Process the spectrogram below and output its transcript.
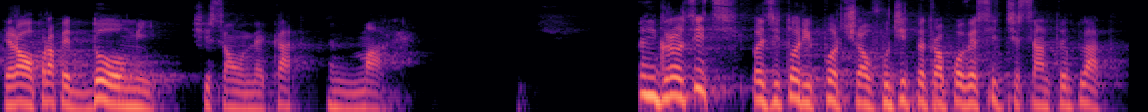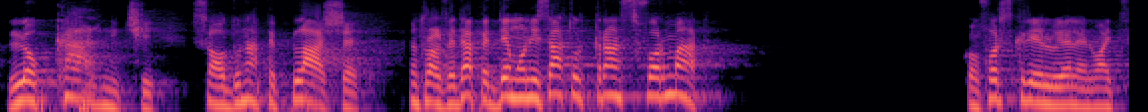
erau aproape 2000 și s-au înnecat în mare. Îngroziți, păzitorii porci au fugit pentru a povesti ce s-a întâmplat. Localnicii s-au adunat pe plajă pentru a-l vedea pe demonizatul transformat. Conform scrie lui Ellen White,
